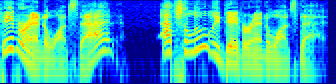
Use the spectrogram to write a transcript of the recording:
Dave Aranda wants that. Absolutely, Dave Aranda wants that.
